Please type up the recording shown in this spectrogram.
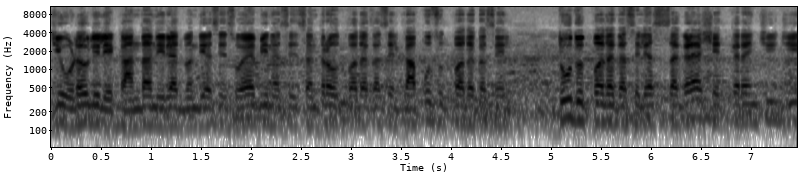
जी ओढवलेली आहे कांदा निर्यातबंदी असेल सोयाबीन असेल संत्रा उत्पादक असेल कापूस उत्पादक असेल दूध उत्पादक असेल या सगळ्या शेतकऱ्यांची जी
